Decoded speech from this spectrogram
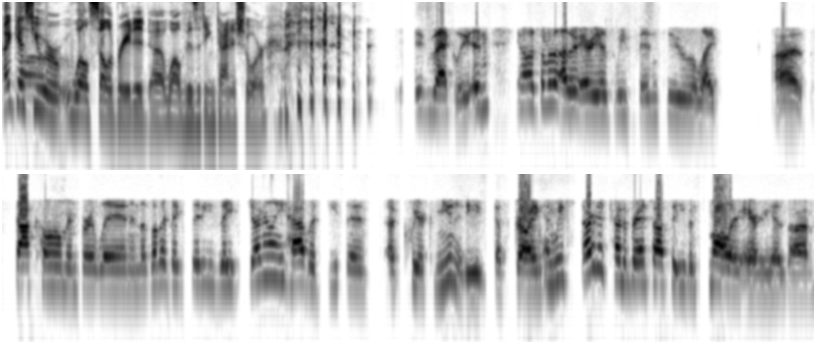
I guess you were well celebrated uh, while visiting Dinah Shore. Exactly. And, you know, some of the other areas we've been to, like uh, Stockholm and Berlin and those other big cities, they generally have a decent a queer community that's growing. And we've started trying to branch out to even smaller areas. Um,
